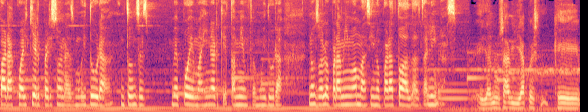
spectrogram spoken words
para cualquier persona es muy dura, entonces me puedo imaginar que también fue muy dura, no solo para mi mamá, sino para todas las dalinas. Ella no sabía pues que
